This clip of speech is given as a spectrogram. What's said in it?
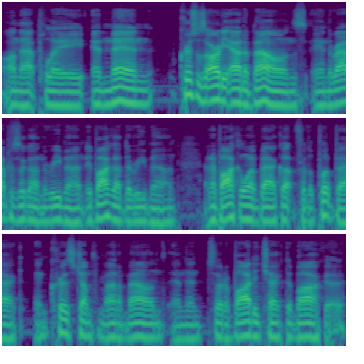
on that play, and then Chriss was already out of bounds, and the Raptors had gotten the rebound. Ibaka got the rebound, and Ibaka went back up for the putback, and Chriss jumped him out of bounds, and then sort of body checked Ibaka.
